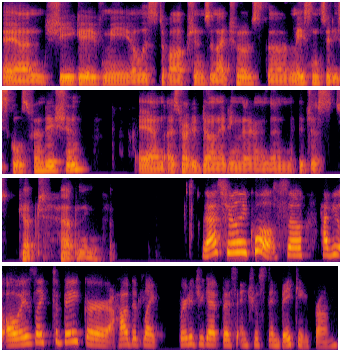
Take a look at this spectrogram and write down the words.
and she gave me a list of options, and I chose the Mason City Schools Foundation. And I started donating there, and then it just kept happening. That's really cool. So, have you always liked to bake, or how did like where did you get this interest in baking from?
